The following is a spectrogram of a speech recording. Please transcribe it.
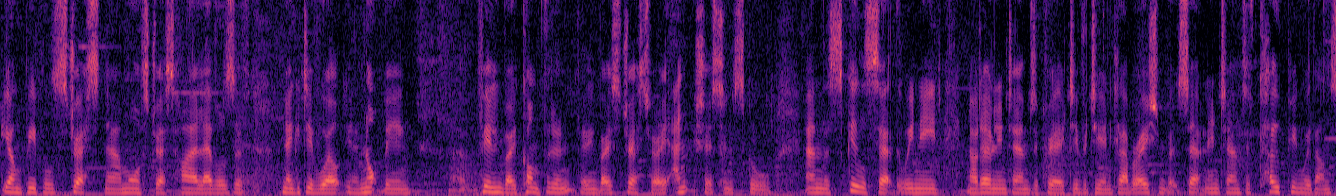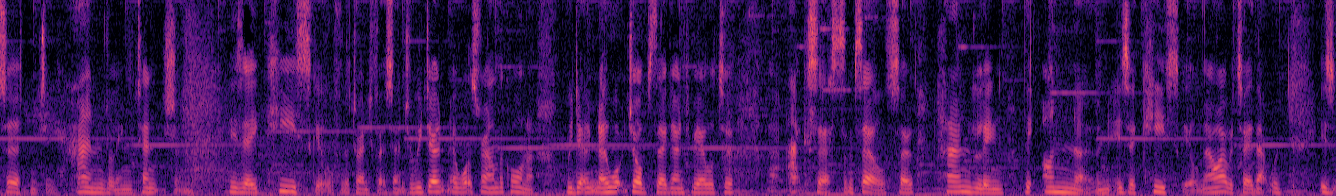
young people stressed now, more stressed, higher levels of negative, well, you know, not being uh, feeling very confident, feeling very stressed, very anxious in school, and the skill set that we need, not only in terms of creativity and collaboration, but certainly in terms of coping with uncertainty, handling tension, is a key skill for the 21st century. We don't know what's around the corner. We don't know what jobs they're going to be able to uh, access themselves. So handling the unknown is a key skill. Now I would say that would is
